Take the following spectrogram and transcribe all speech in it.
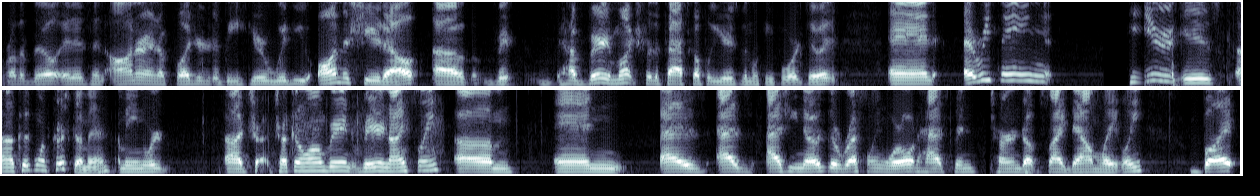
Brother Bill, it is an honor and a pleasure to be here with you on the shootout. Uh, have very much for the past couple years been looking forward to it, and everything here is uh, cooking with Crisco, man. I mean, we're uh, tr- trucking along very very nicely. Um, and as as as you know, the wrestling world has been turned upside down lately. But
